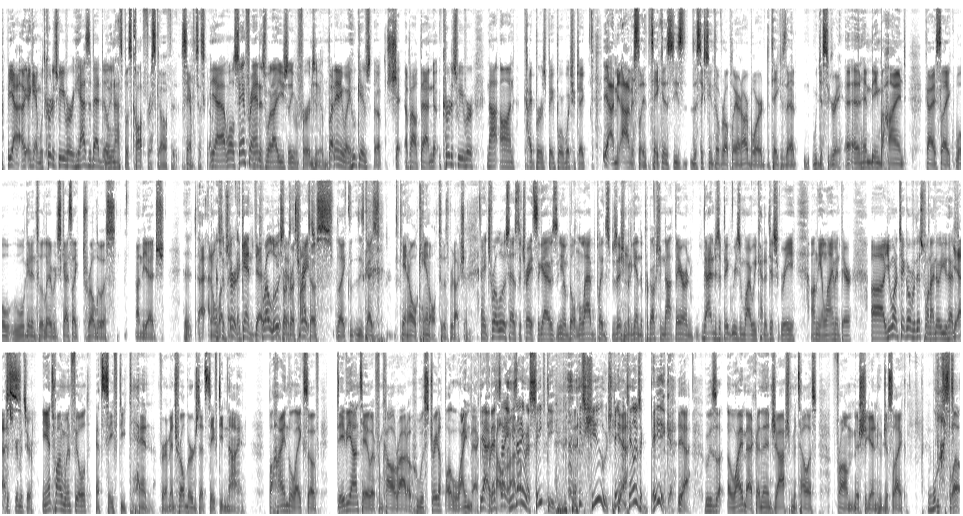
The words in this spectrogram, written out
but yeah, again with Curtis Weaver, he has the bad build. We're not supposed to call it Frisco if it's San Francisco. Yeah, well, San Fran is what I usually refer to. Mm-hmm. But anyway, who gives a shit about that? No, Curtis Weaver not on Kiper's big board. What's your take? Yeah, I mean, obviously, the take is he's the 16th overall player on our board. The take is that we disagree, and him being behind guys like, well, we'll get into it later, but just guys like Terrell Lewis on the edge. I, I don't That's absurd. Again, yeah, Terrell Lewis Vitor has. Matos, like these guys can't hold a candle to his production. I mean, Terrell Lewis has the traits. The guy was you know built in the lab to play this position, but again, the production not there, and that is a big reason why we kind of disagree on the alignment there. Uh, you want to take over this one? I know you had some Yes. disagreements here. Antoine Winfield at safety 10 for him, and Terrell Burgess at safety 9. Behind the likes of Davion Taylor from Colorado, who was straight up a linebacker. Yeah, that's not, he's not even a safety. He's huge. David Yeah. Taylor's like big. Yeah, who's a, a linebacker, and then Josh Metellus from Michigan, who just like What? slow.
